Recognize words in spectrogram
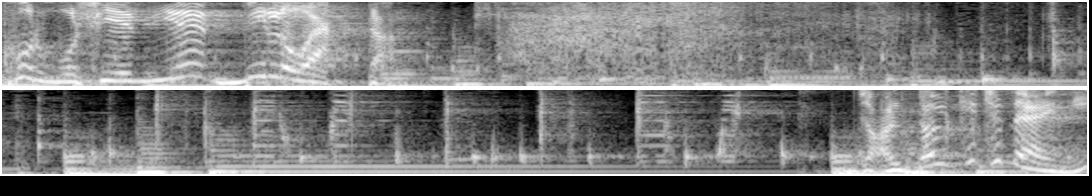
খুর বসিয়ে দিয়ে দিল একটা জল টল কিছু দেয়নি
